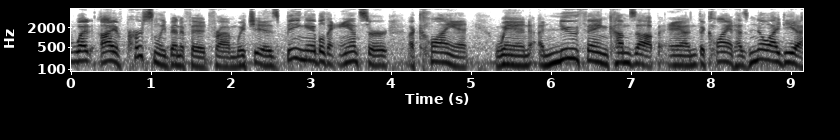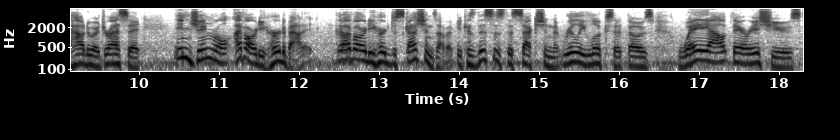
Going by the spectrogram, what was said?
what I have personally benefited from, which is being able to answer a client when a new thing comes up and the client has no idea how to address it. In general, I've already heard about it. I've already heard discussions of it because this is the section that really looks at those way out there issues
